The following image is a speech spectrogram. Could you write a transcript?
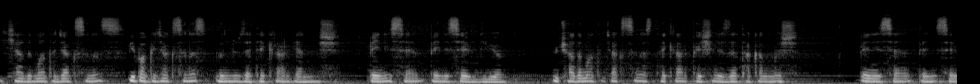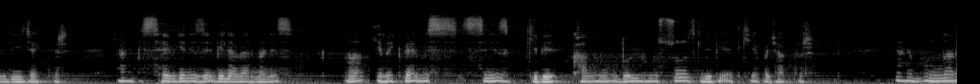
İki adım atacaksınız, bir bakacaksınız önünüze tekrar gelmiş. Beni sev, beni sev diyor. Üç adım atacaksınız tekrar peşinizde takılmış. Beni sev, beni sev diyecektir. Yani bir sevginizi bile vermeniz, ha, yemek vermişsiniz gibi, karnını doyurmuşsunuz gibi bir etki yapacaktır. Yani bunlar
